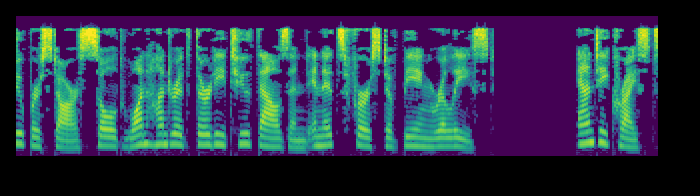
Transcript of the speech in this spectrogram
Superstar sold 132,000 in its first of being released. Antichrist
